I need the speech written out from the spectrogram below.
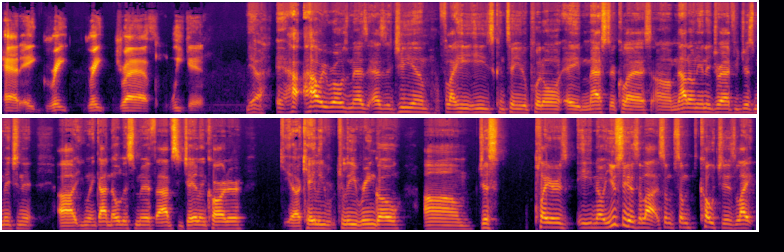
had a great, great draft weekend. Yeah, Howie Roseman as, as a GM, I feel like he he's continued to put on a master class. Um, not only in the draft, you just mentioned it. Uh, you went got Nolan Smith, obviously Jalen Carter, uh, Kaylee, Kelee Ringo. Um, just players, you know, you see this a lot. Some some coaches like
